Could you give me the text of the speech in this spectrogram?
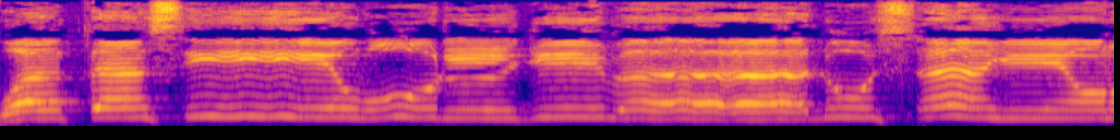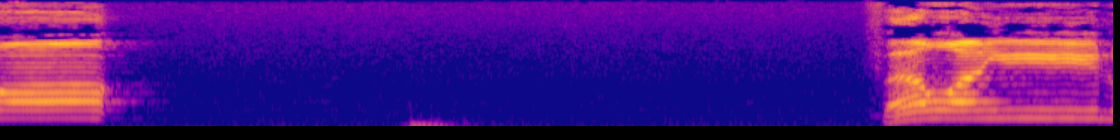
وتسير الجبال سيرا. فويل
